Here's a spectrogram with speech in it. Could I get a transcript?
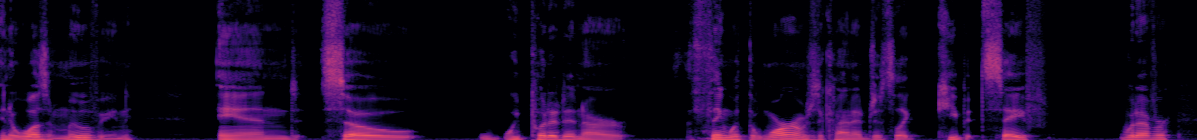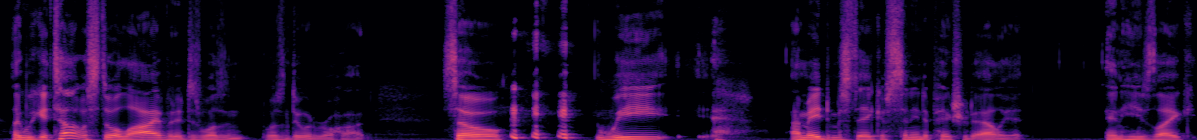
and it wasn't moving, and so we put it in our thing with the worms to kind of just like keep it safe, whatever. Like we could tell it was still alive, but it just wasn't wasn't doing real hot. So we, I made the mistake of sending a picture to Elliot, and he's like,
